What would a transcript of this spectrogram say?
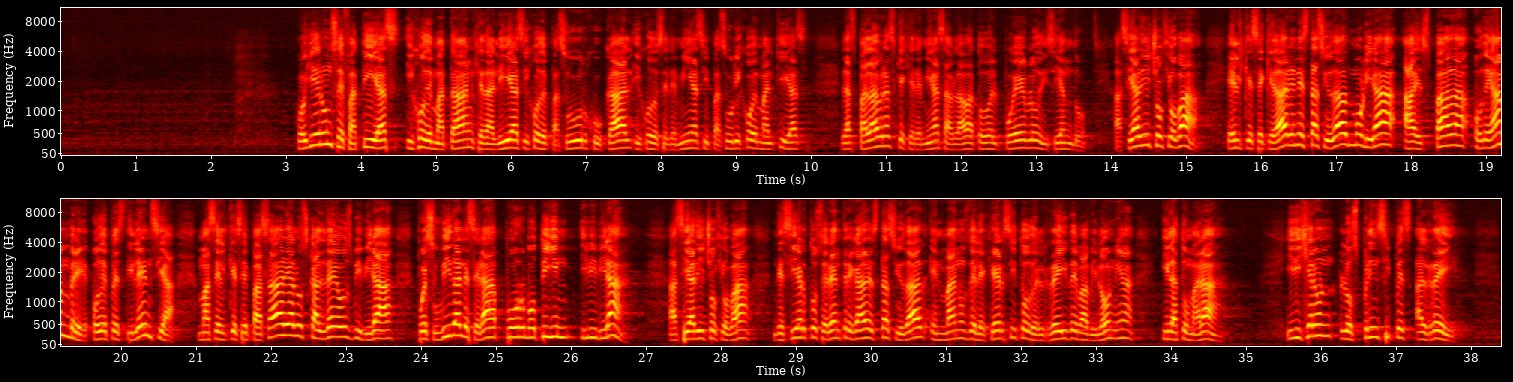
Oyeron Cefatías, hijo de Matán, Gedalías, hijo de Pasur, Jucal, hijo de Selemías y Pasur, hijo de Malquías, las palabras que Jeremías hablaba a todo el pueblo, diciendo, así ha dicho Jehová, el que se quedare en esta ciudad morirá a espada o de hambre o de pestilencia, mas el que se pasare a los caldeos vivirá, pues su vida le será por botín y vivirá. Así ha dicho Jehová, de cierto será entregada esta ciudad en manos del ejército del rey de Babilonia y la tomará. Y dijeron los príncipes al rey,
